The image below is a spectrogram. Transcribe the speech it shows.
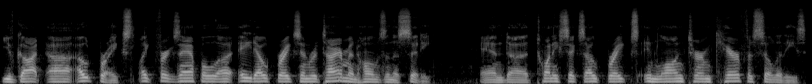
you've got uh, outbreaks. Like, for example, uh, eight outbreaks in retirement homes in the city, and uh, 26 outbreaks in long term care facilities,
